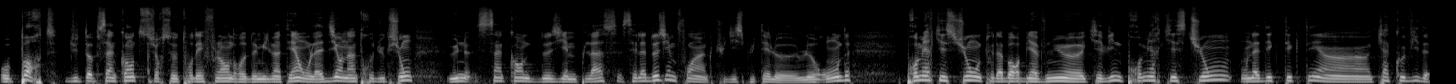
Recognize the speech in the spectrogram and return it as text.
aux portes du top 50 sur ce Tour des Flandres 2021. On l'a dit en introduction, une 52e place. C'est la deuxième fois hein, que tu disputais le, le ronde. Première question, tout d'abord bienvenue euh, Kevin. Première question, on a détecté un cas Covid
